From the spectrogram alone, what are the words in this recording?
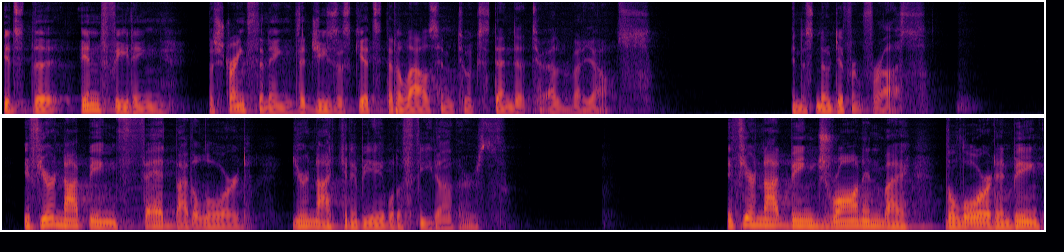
It's the infeeding, the strengthening that Jesus gets that allows him to extend it to everybody else. And it's no different for us. If you're not being fed by the Lord, you're not going to be able to feed others if you're not being drawn in by the Lord and being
